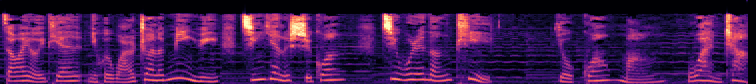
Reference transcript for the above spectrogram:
早晚有一天你会玩转了命运，惊艳了时光，既无人能替，又光芒万丈。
